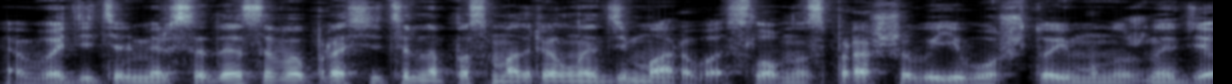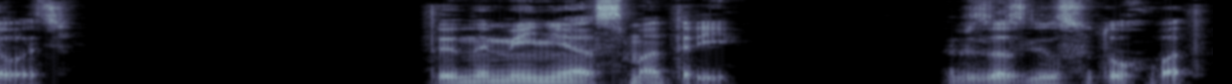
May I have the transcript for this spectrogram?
Водитель Мерседеса вопросительно посмотрел на Димарова, словно спрашивая его, что ему нужно делать. «Ты на меня смотри», — разозлился Тухват.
